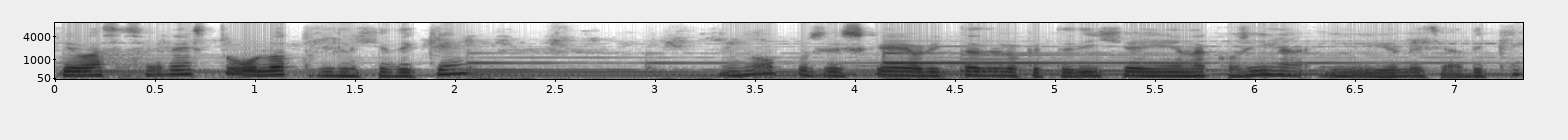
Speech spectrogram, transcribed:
¿Qué vas a hacer esto o lo otro? Y le dije, ¿de qué? no, pues es que ahorita de lo que te dije ahí en la cocina. Y yo le decía, ¿de qué?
